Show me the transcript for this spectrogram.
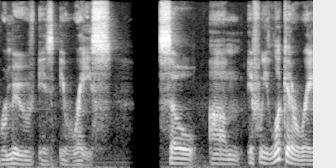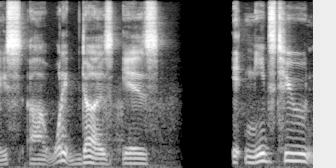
remove is erase. So um, if we look at erase, uh, what it does is it needs to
